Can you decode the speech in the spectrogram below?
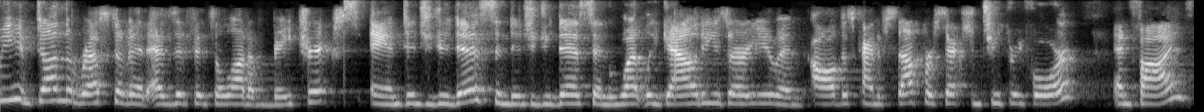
we have done the rest of it as if it's a lot of matrix and did you do this and did you do this and what legalities are you and all this kind of stuff for section two, three, four, and five.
